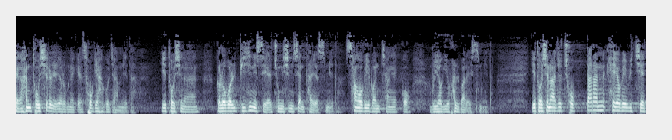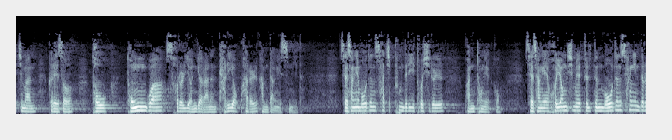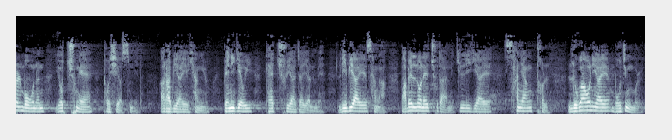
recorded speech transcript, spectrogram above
제가 한 도시를 여러분에게 소개하고자 합니다. 이 도시는 글로벌 비즈니스의 중심 센터였습니다. 상업이 번창했고 무역이 활발했습니다. 이 도시는 아주 좁다란 해협에 위치했지만 그래서 더욱 동과 서를 연결하는 다리 역할을 감당했습니다. 세상의 모든 사치품들이 이 도시를 관통했고 세상의 허영심에 들뜬 모든 상인들을 모으는 요충의 도시였습니다. 아라비아의 향유, 베니게의 대추야자 열매, 리비아의 상아, 바벨론의 주단, 길리기아의 사냥털, 루가오니아의 모직물,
